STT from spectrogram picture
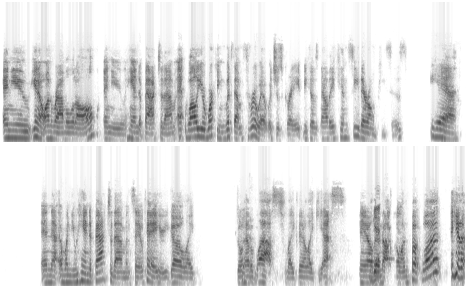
and you you know unravel it all and you hand it back to them eh, while you're working with them through it which is great because now they can see their own pieces Yeah. And, that, and when you hand it back to them and say, okay, here you go, like, go have a blast. Like, they're like, yes. You know, they're Yeah. not going, but what? You know?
